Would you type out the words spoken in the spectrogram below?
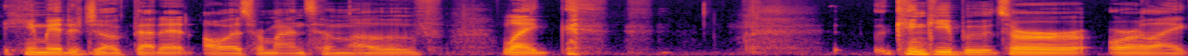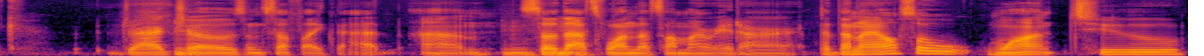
he made a joke that it always reminds him of like kinky boots or or like drag shows and stuff like that. Um, So that's one that's on my radar. But then I also want to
